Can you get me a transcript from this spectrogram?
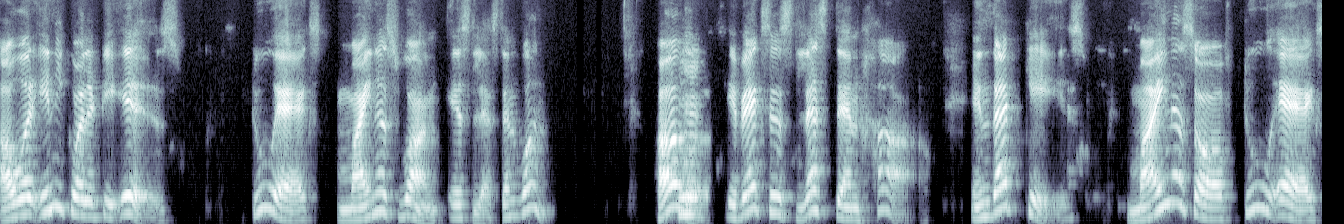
our inequality is 2x minus 1 is less than 1. However, mm. if x is less than half, in that case, minus of 2x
